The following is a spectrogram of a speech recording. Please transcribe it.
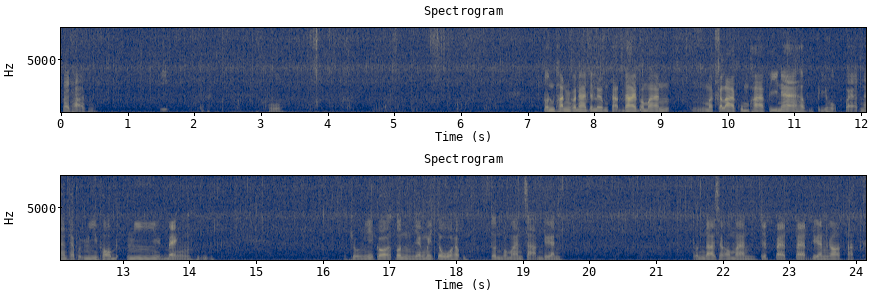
ได้ถ่าย โหต้นพันธุ์ก็น่าจะเริ่มตัดได้ประมาณมกรากุมภาปีหน้าครับ ปีหกแปดน่าจะมีพอมีแบ่ง ช่วงนี้ก็ต้นยังไม่โตครับ ต้นประมาณสามเดือน ต้นได้สักประมาณเจ็ดแปดแปดเดือนก็ตัดข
